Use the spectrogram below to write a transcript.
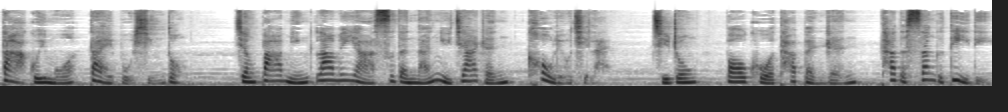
大规模逮捕行动。将八名拉梅亚斯的男女家人扣留起来，其中包括他本人、他的三个弟弟，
